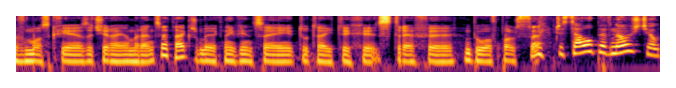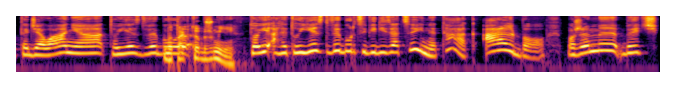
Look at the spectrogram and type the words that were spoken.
w Moskwie zacierają ręce, tak? Żeby jak najwięcej tutaj tych stref e, było w Polsce? Czy całą pewnością te działania to jest wybór. Bo tak to brzmi. To je, ale to jest wybór cywilizacyjny, tak. Albo możemy być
